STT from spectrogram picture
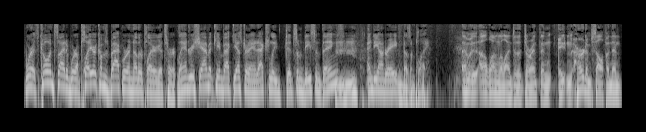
where it's coincided where a player comes back where another player gets hurt. Landry Shamet came back yesterday and actually did some decent things, mm-hmm. and DeAndre Ayton doesn't play. And along the lines of the Durant thing, Ayton hurt himself and then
